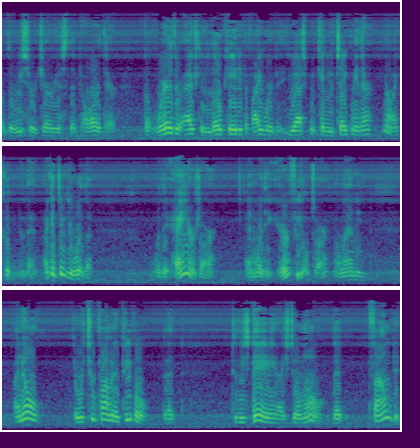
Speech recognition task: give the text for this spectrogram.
of the research areas that are there. But where they're actually located, if I were to, you ask me, can you take me there? No, I couldn't do that. I can take you where the where the hangars are and where the airfields are, the landing. I know there were two prominent people that, to this day, I still know that founded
